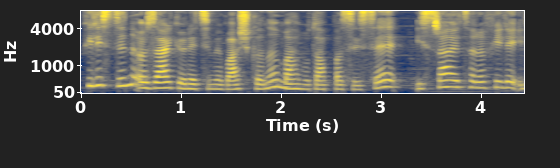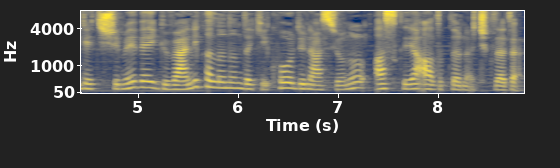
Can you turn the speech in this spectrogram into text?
Filistin Özerk Yönetimi Başkanı Mahmut Abbas ise İsrail tarafıyla iletişimi ve güvenlik alanındaki koordinasyonu askıya aldıklarını açıkladı.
